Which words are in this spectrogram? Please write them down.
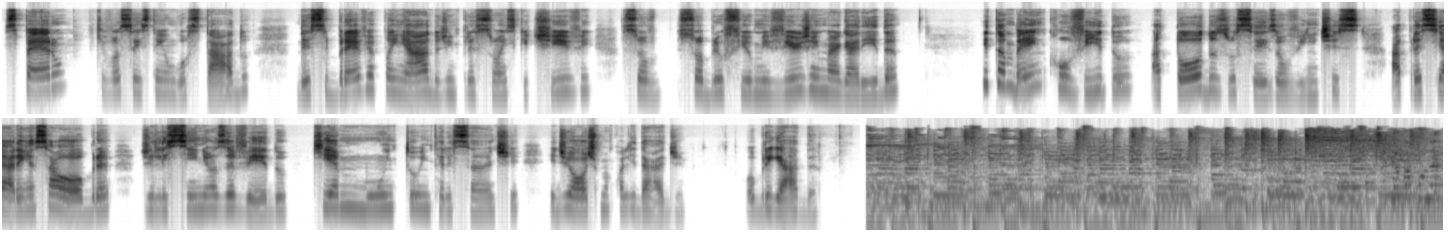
Espero que vocês tenham gostado desse breve apanhado de impressões que tive so sobre o filme Virgem Margarida. E também convido a todos vocês ouvintes a apreciarem essa obra de Licínio Azevedo, que é muito interessante e de ótima qualidade. Obrigada. que va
